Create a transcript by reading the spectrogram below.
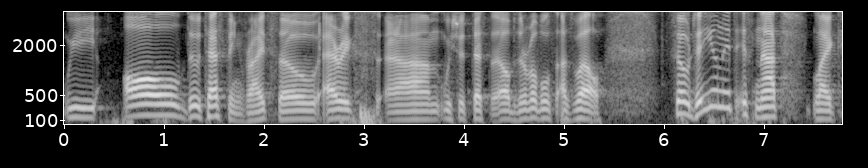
we all do testing, right? So Rx, um, we should test observables as well. So JUnit is not like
